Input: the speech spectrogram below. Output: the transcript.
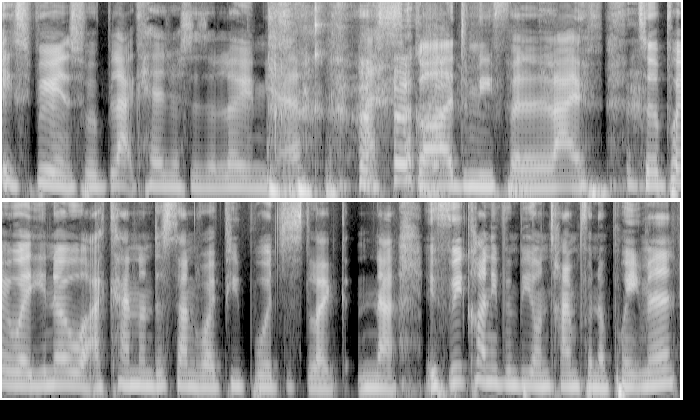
experience with black hairdressers alone, yeah, has scarred me for life to the point where you know what I can understand why people are just like, nah. If we can't even be on time for an appointment,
